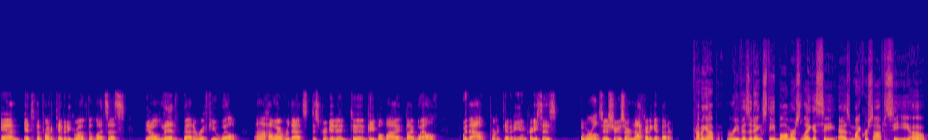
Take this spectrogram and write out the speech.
And it's the productivity growth that lets us, you know, live better, if you will. Uh, however, that's distributed to people by by wealth. Without productivity increases, the world's issues are not going to get better. Coming up, revisiting Steve Ballmer's legacy as Microsoft CEO.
